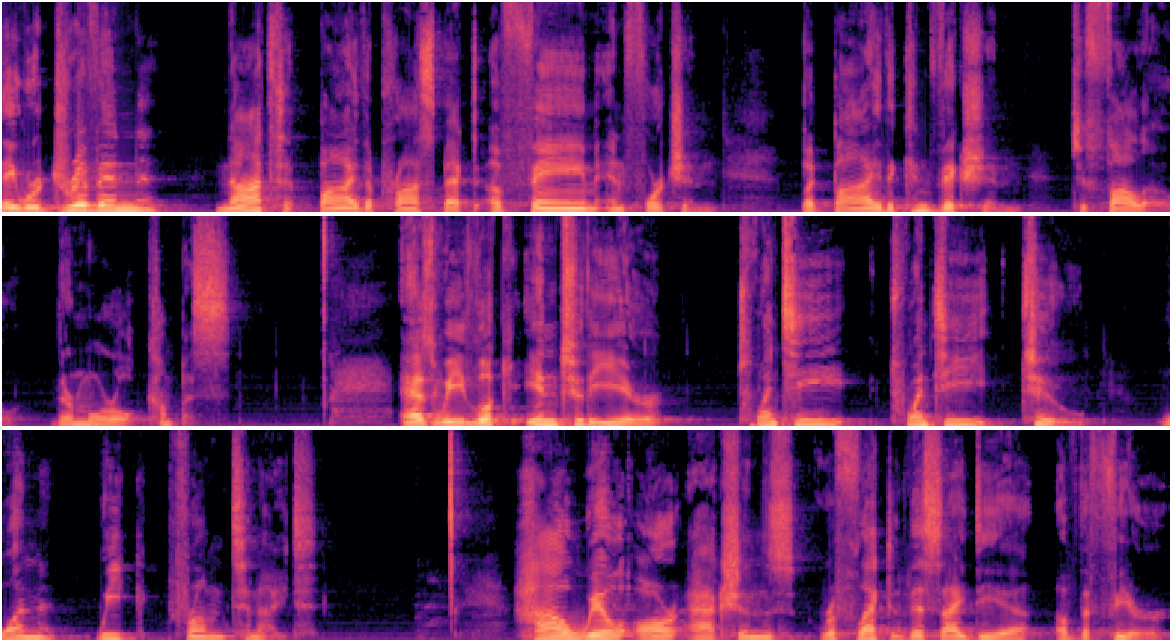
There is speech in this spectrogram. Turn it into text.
They were driven not by the prospect of fame and fortune, but by the conviction to follow their moral compass. As we look into the year 2022, one week from tonight, how will our actions reflect this idea of the fear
